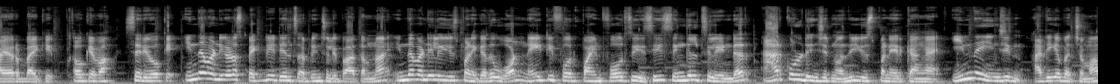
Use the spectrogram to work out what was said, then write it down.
ஆயிரம் ரூபாய்க்கு. ஓகேவா சரி ஓகே. இந்த வண்டியோட ஸ்பெக் டீடைல்ஸ் அப்படின்னு சொல்லி பார்த்தோம்னா இந்த வண்டியில யூஸ் பண்ணிக்கிறது one eighty four point four CC single cylinder air cooled engine வந்து யூஸ் பண்ணியிருக்காங்க. இந்த இன்ஜின் அதிகபட்சமா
